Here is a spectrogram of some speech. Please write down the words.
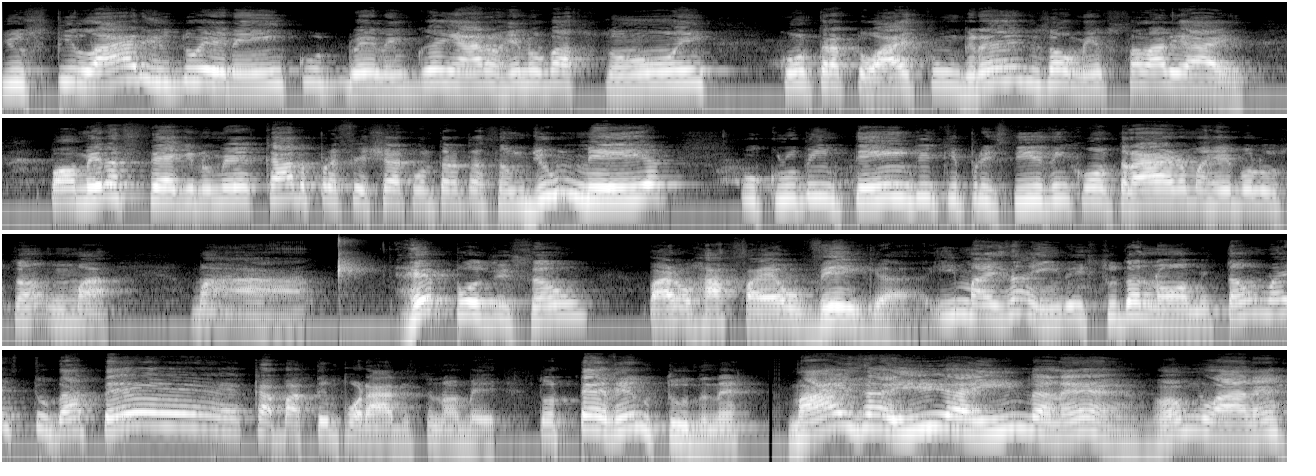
e os pilares do elenco, do elenco ganharam renovações contratuais com grandes aumentos salariais. Palmeiras segue no mercado para fechar a contratação de um meia. O clube entende que precisa encontrar uma revolução, uma, uma reposição para o Rafael Veiga. E mais ainda, estuda nome. Então vai estudar até acabar a temporada esse nome aí. Tô até vendo tudo, né? Mas aí ainda, né? Vamos lá, né?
